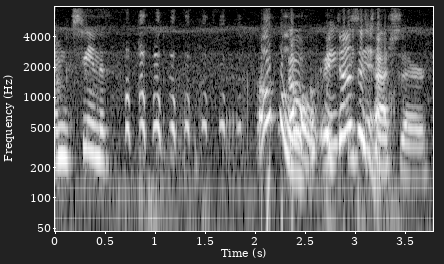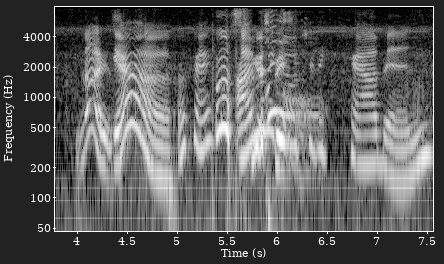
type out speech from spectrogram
I'm seeing if. oh, oh, okay, it does did. attach there. Nice. Yeah. Okay. Oh, I'm gonna me. go to the cabin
